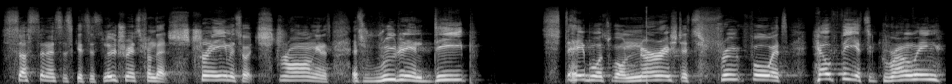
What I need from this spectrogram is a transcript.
sustenance, it gets its nutrients from that stream, and so it's strong and it's, it's rooted in deep, stable, it's well nourished, it's fruitful, it's healthy, it's growing.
